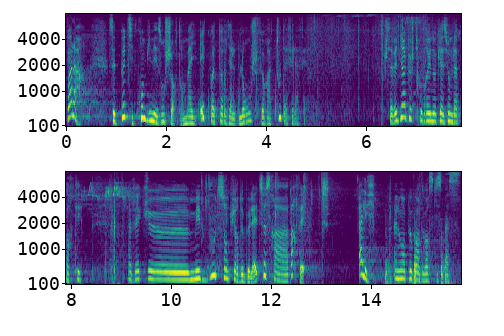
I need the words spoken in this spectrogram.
Voilà Cette petite combinaison short en maille équatoriale blanche fera tout à fait l'affaire. Je savais bien que je trouverais une occasion de la porter. Avec euh, mes boots sans cuir de belette, ce sera parfait. Allez, allons un peu voir dehors ce qui se passe.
